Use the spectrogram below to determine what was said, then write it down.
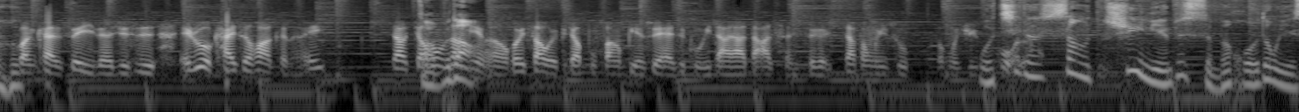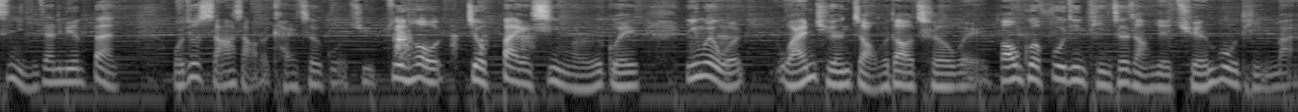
观看，所以呢就是哎如果开车的话可能哎。交交通上面呃会稍微比较不方便，所以还是鼓励大家搭乘这个交通运输工具。我记得上去年不是什么活动，也是你们在那边办，我就傻傻的开车过去，最后 就败兴而归，因为我完全找不到车位，包括附近停车场也全部停满。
